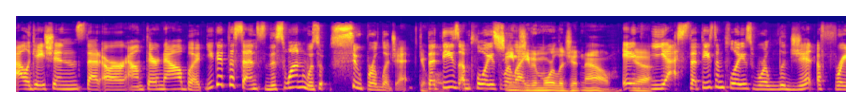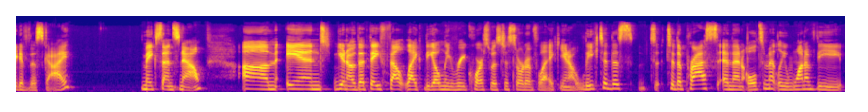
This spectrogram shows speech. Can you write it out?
allegations that are out there now, but you get the sense this one was super legit. Yeah, that these employees seems were like even more legit now. It, yeah. Yes, that these employees were legit afraid of this guy. Makes sense now. Um, and you know that they felt like the only recourse was to sort of like you know leak to this to, to the press, and then ultimately one of the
